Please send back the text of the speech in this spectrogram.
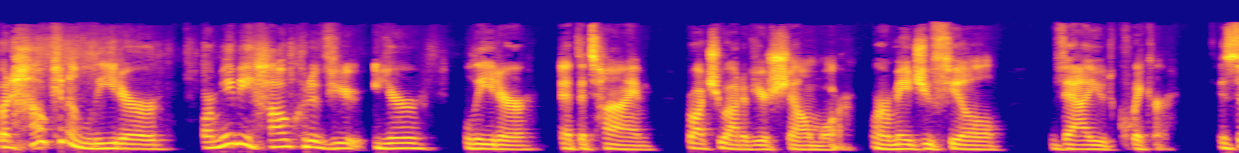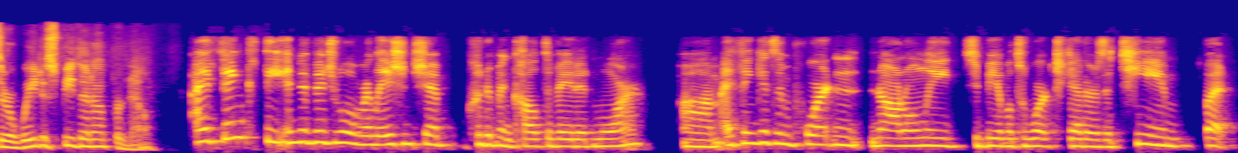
But how can a leader, or maybe how could have your, your leader at the time brought you out of your shell more or made you feel valued quicker? Is there a way to speed that up or no? I think the individual relationship could have been cultivated more. Um, I think it's important not only to be able to work together as a team, but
